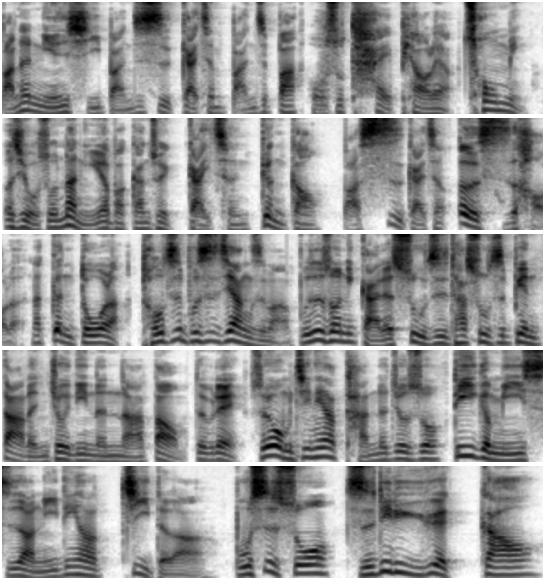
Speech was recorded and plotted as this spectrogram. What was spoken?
把那年息百分之四改成百分之八。”我说太漂亮，聪明，而且我说，那你要不要干脆改成更高？把四改成二十好了，那更多了。投资不是这样子嘛？不是说你改了数字，它数字变大了，你就一定能拿到，对不对？所以，我们今天要谈的就是说，第一个迷失啊，你一定要记得啊，不是说殖利率越高。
